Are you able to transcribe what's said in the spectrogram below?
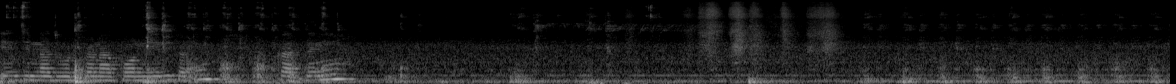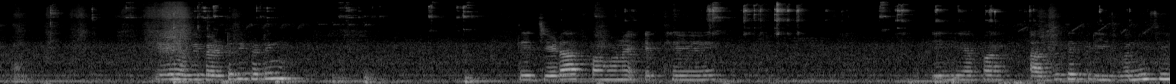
ਇਹ ਜਿੰਨਾ ਜੋੜ ਪੈਣਾ ਆਪਾਂ ਉਨੀ ਇਹਦੀ ਕਟਿੰਗ ਕਰ ਦੇਣੀ। ਇਹ ਹੋ ਗਈ ਬੈਲਟ ਦੀ ਕਟਿੰਗ ਤੇ ਜਿਹੜਾ ਆਪਾਂ ਹੁਣ ਇੱਥੇ ਇਹ ਆਪਾਂ ਅੱਜ ਤੇ ਕਰੀਜ਼ ਬੰਨੀ ਸੀ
